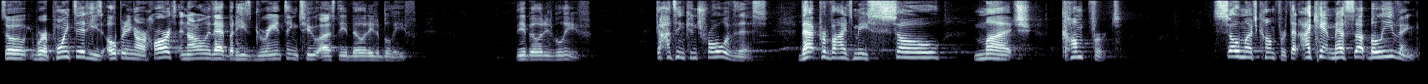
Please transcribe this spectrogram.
So we're appointed, he's opening our hearts and not only that but he's granting to us the ability to believe. The ability to believe. God's in control of this. That provides me so much comfort so much comfort that I can't mess up believing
